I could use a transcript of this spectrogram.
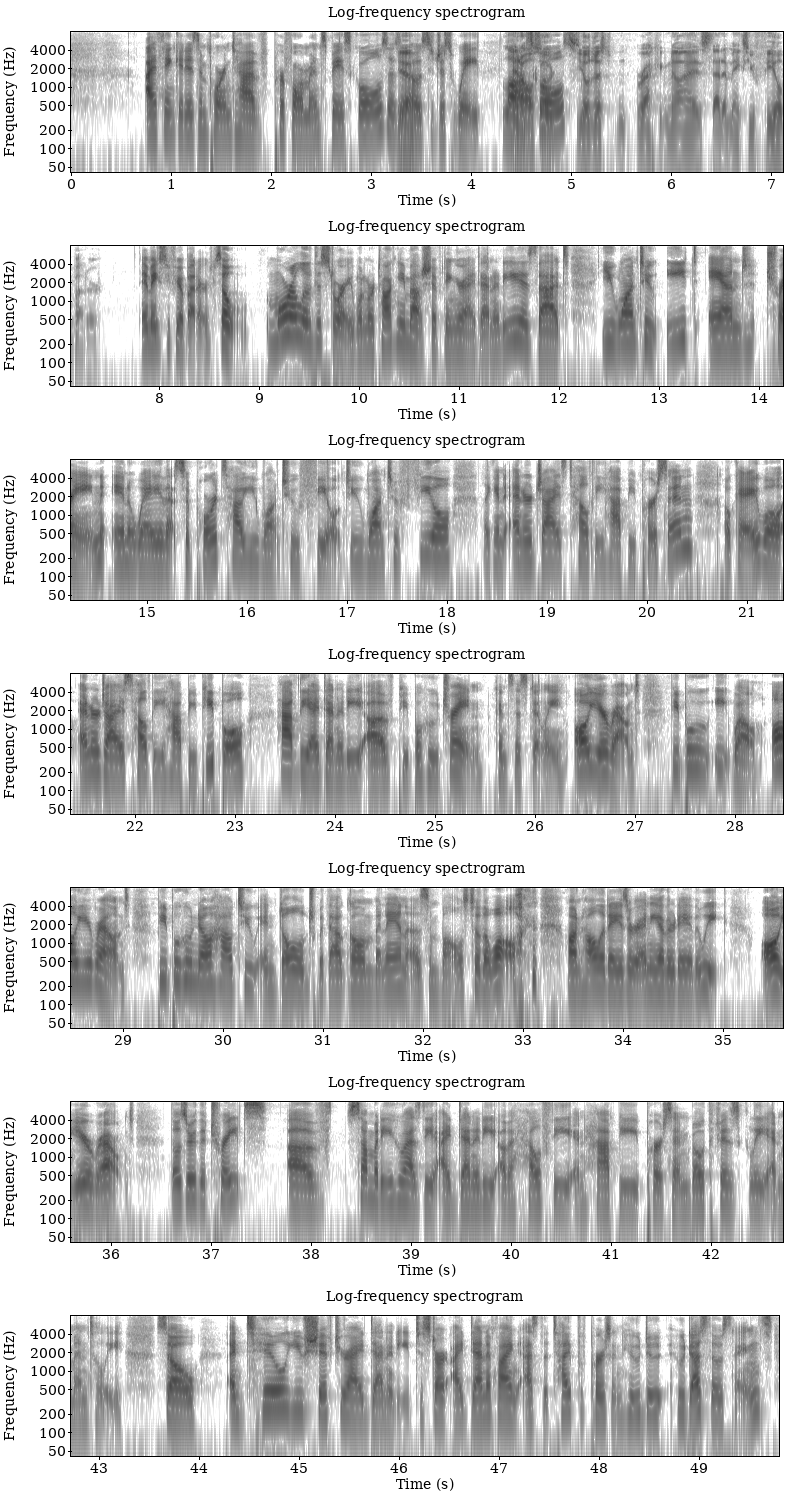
I think it is important to have performance based goals as Yeah. opposed to just weight loss goals. you'll just recognize that it makes you feel better. It makes you feel better. So, moral of the story when we're talking about shifting your identity is that you want to eat and train in a way that supports how you want to feel. Do you want to feel like an energized, healthy, happy person? Okay, well, energized, healthy, happy people have the identity of people who train consistently all year round, people who eat well all year round, people who know how to indulge without going bananas and balls to the wall on holidays or any other day of the week all year round. Those are the traits of somebody who has the identity of a healthy and happy person, both physically and mentally. So, until you shift your identity to start identifying as the type of person who do who does those things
